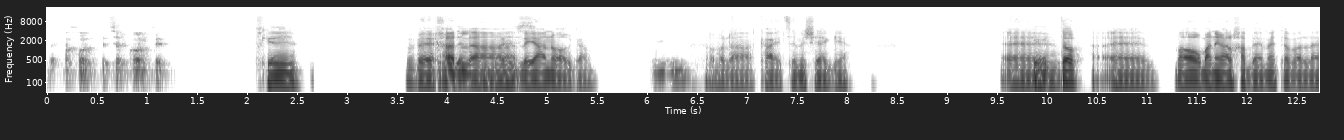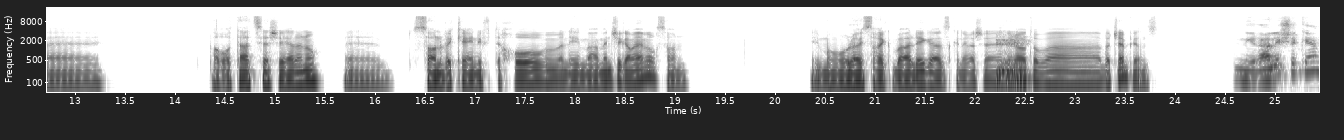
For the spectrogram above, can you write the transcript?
לפחות, אצל קונטה. כן, ואחד ל-. לינואר גם, או לקיץ, למי שיגיע. אה, כן. טוב, אה, מאור, מה נראה לך באמת, אבל אה, ברוטציה שיהיה לנו? סון וקיין יפתחו, אני מאמין שגם אמרסון. אם הוא לא ישחק בליגה, אז כנראה שנראה אותו בצ'מפיונס. נראה לי שכן,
